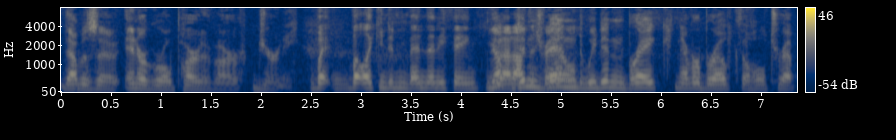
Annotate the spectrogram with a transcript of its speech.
That was an integral part of our journey. But but like you didn't bend anything. You Nope, got off didn't the trail. bend. We didn't break. Never broke the whole trip.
